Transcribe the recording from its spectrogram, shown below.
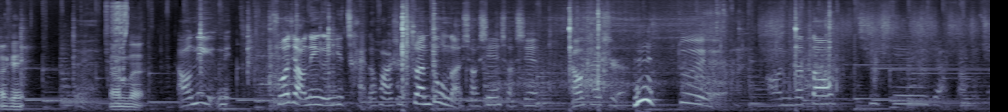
OK，对，然后呢？然后那个那左脚那个一踩的话是转动的，小心小心。然后开始，对，然后你的刀轻轻这样放进去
